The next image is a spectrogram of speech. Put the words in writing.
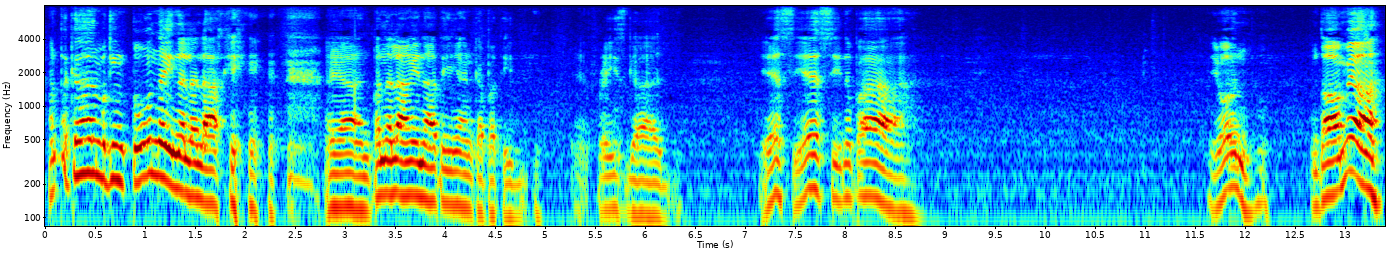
Ang tagal maging tunay na lalaki. Ayan, panalangin natin 'yan, kapatid. Ayan, praise God. Yes, yes, sino pa? Yon. Ang dami ah.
